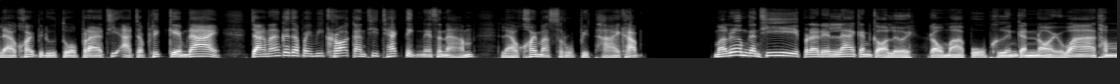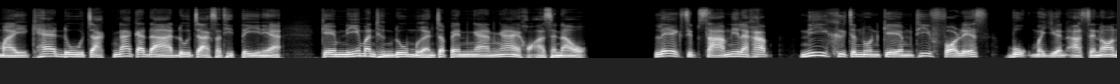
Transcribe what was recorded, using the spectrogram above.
แล้วค่อยไปดูตัวแปรที่อาจจะพลิกเกมได้ จากนั้นก็จะไปวิเคราะห์กันที่แท็กติกในสนาม แล้วค่อยมาสรุปปิดท้ายครับมาเริ่มกันที่ประเด็นแรกกันก่อนเลย เรามาปูพื้นกันหน่อยว่าทำไมแค่ดูจากหน้ากระดาษดูจากสถิติเนี่ย เกมนี้มันถึงดูเหมือนจะเป็นงานง่ายของอาร์เซนอลเลข 13 นี่แหละครับ นี่คือจำนวนเกมที่ Forest บุกมาเยือนอาร์เซนอล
